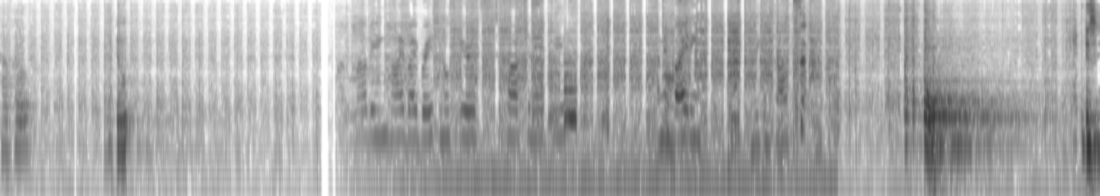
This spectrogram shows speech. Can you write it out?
Have hope. Want Loving, high vibrational spirits to talk today, please. I'm inviting. We can talk. just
